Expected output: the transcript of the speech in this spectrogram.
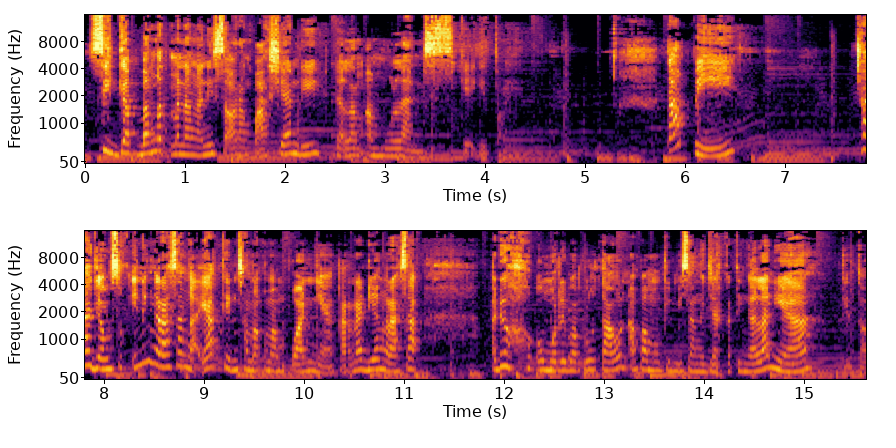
sigap banget menangani seorang pasien di dalam ambulans kayak gitu. Tapi Cha Jong Suk ini ngerasa nggak yakin sama kemampuannya karena dia ngerasa aduh umur 50 tahun apa mungkin bisa ngejar ketinggalan ya gitu.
